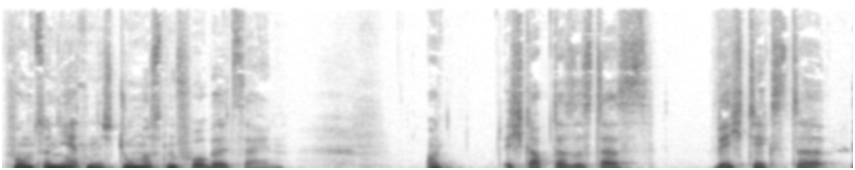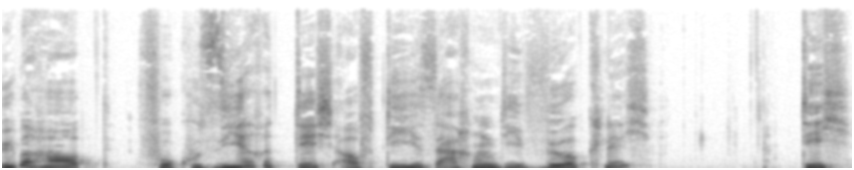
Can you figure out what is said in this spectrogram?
Funktioniert nicht. Du musst ein Vorbild sein. Ich glaube, das ist das Wichtigste überhaupt. Fokussiere dich auf die Sachen, die wirklich dich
